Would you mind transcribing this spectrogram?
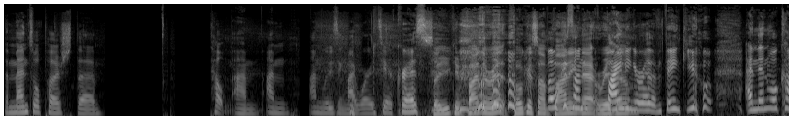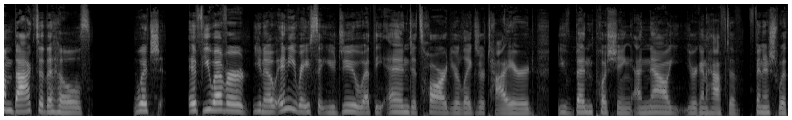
the mental push the help um i'm i'm losing my words here chris So you can find the rhythm. Focus on Focus finding on that rhythm. finding a rhythm thank you and then we'll come back to the hills which if you ever you know any race that you do at the end it's hard your legs are tired you've been pushing and now you're going to have to finish with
